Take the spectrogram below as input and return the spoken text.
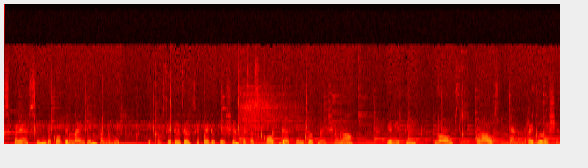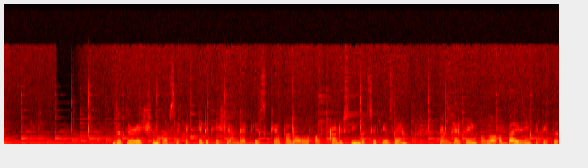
experiencing the COVID 19 pandemic because citizenship education has a scope that includes national unity, norms, laws, and regulation. The direction of civic education that is capable of producing good citizens and having a law-abiding attitude.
